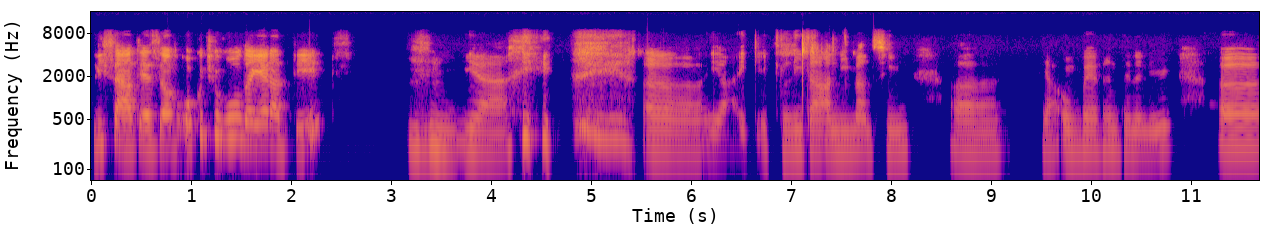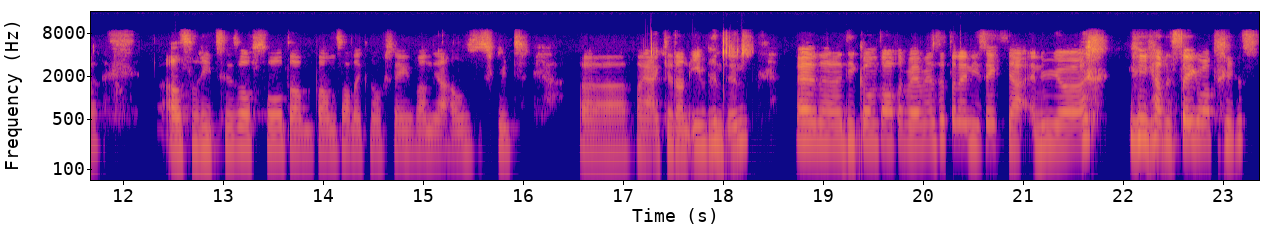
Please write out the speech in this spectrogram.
Lisa, had jij zelf ook het gevoel dat jij dat deed? Ja, uh, ja ik, ik liet dat aan niemand zien. Uh, ja, ook bij vriendinnen nu. Uh, als er iets is of zo, dan, dan zal ik nog zeggen van ja, alles is goed. van ja, ik heb dan één vriendin en die komt altijd bij mij zitten en die zegt ja, en nu, die gaat eens zeggen wat er is.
